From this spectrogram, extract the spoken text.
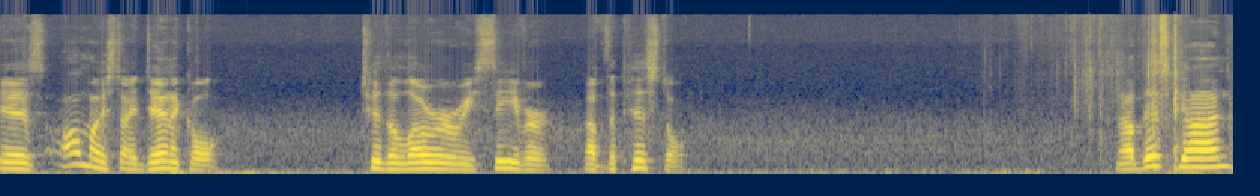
is almost identical to the lower receiver of the pistol. Now this gun,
